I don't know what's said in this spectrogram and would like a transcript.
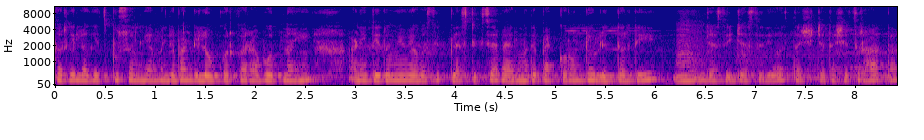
तर ती लगेच पुसून घ्या. म्हणजे भांडी लवकर खराब होत नाही आणि ते तुम्ही व्यवस्थित प्लॅस्टिकच्या बॅगमध्ये पॅक करून ठेवलीत तर ती जास्तीत जास्त दिवस तशीच्या तशीच राहतात.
